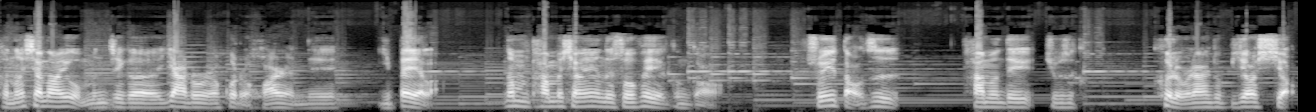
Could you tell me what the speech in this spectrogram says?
可能相当于我们这个亚洲人或者华人的一倍了，那么他们相应的收费也更高，所以导致他们的就是客流量就比较小，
